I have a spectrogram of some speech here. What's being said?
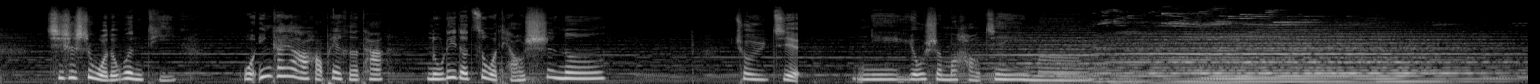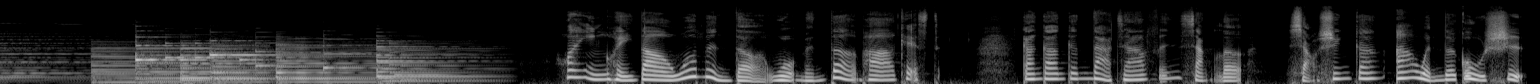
其实是我的问题？我应该要好好配合他，努力的自我调试呢。秋雨姐，你有什么好建议吗？欢迎回到我们的我们的 Podcast。刚刚跟大家分享了小薰跟阿文的故事。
